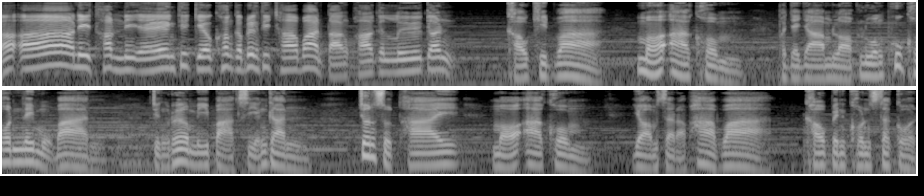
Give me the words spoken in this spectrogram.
อ่าอ่านี่ท่านนี่เองที่เกี่ยวข้องกับเรื่องที่ชาวบ้านต่างพากันลือกัน เขาคิดว่า หมออาคม พยายามหลอกลวงผู้คนในหมู่บ้าน จึงเริ่มมีปากเสียงกัน จนสุดท้าย หมออาคม ยอมสารภาพว่า เขาเป็นคนสะกด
